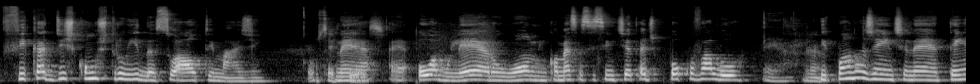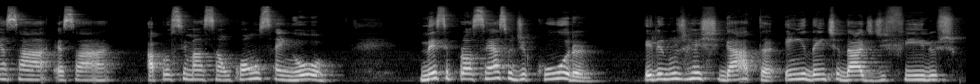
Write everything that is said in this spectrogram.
fica desconstruída a sua autoimagem. Com Né? certeza. É, ou a mulher ou o homem começa a se sentir até de pouco valor. É. E quando a gente né, tem essa, essa aproximação com o Senhor, nesse processo de cura, ele nos resgata em identidade de filhos,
